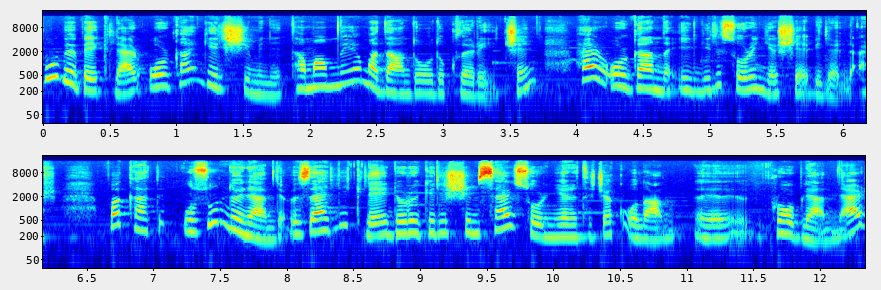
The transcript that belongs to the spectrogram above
bu bebekler organ gelişimini tamamlayamadan doğdukları için her organla ilgili sorun yaşayabilirler. Fakat uzun dönemde özellikle nörogelişimsel sorun yaratacak olan e, problemler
